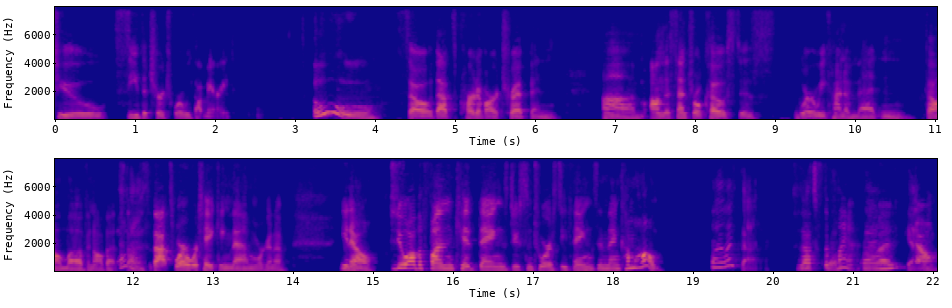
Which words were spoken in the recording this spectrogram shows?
to see the church where we got married. oh So that's part of our trip. And um, on the Central Coast is where we kind of met and fell in love and all that Yeah. stuff. So that's where we're taking them. We're going to, you know, do all the fun kid things, do some touristy things, and then come home. I like that. So that's, That's the cool. plan. Long But, you know,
